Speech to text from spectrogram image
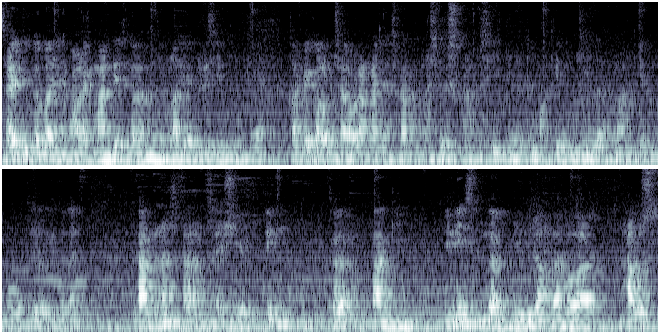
Saya juga banyak Alek Mande segala macam lahir dari situ. Ya. tapi kalau misalnya orang nanya sekarang Mas Yus kenapa sih idenya tuh makin gila makin gokil gitu kan. Karena sekarang saya shifting ke pagi. Ini nggak dibilang bahwa harus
